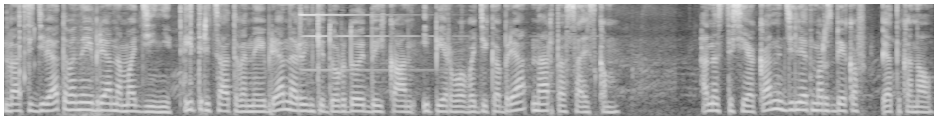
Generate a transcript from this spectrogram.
29 ноября на Мадине и 30 ноября на рынке Дордой Дейкан и 1 декабря на Артасайском. Анастасия Кана, Дилет Марсбеков, Пятый канал.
